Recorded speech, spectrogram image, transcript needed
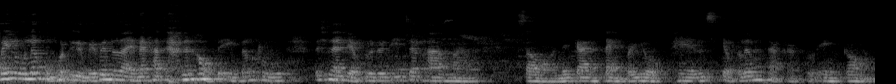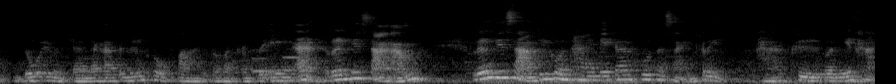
ไม่รู้เรื่องของคนอื่นไม่เป็นไรนะคะแต่เรื่องของตัวเองต้องรู้ เพราะฉะนั้นเดี๋ยวครูดดีจะพามาสอนในการแต่งประโยค tense เกี่ยวกับเรื่องจากกับตัวเองก่อนด้วยเหมือนกันนะคะ เป็นเรื่องโปรไฟล์ประวัติของตัวเองอะเรื่องที่สามเรื่องที่สามที่คนไทยไม่กล้าพูดภาษาอังกฤษนะคะคือตัวนี้ค่ะ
